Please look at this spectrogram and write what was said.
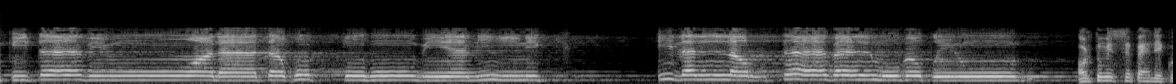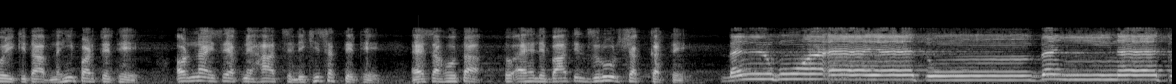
كتاب ولا تخطه بيمينك إذا لارتاب المبطلون. اور تم اس سے پہلے کوئی کتاب نہیں پڑھتے تھے اور نہ اسے اپنے ہاتھ سے لکھ ہی سکتے تھے۔ ایسا ہوتا تو اہل باطل ضرور شک کرتے۔ بل هو آيات بينات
